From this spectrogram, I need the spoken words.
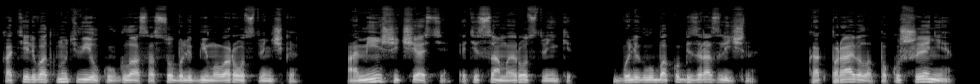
хотели воткнуть вилку в глаз особо любимого родственничка а меньшей части эти самые родственники были глубоко безразличны. Как правило, покушение,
